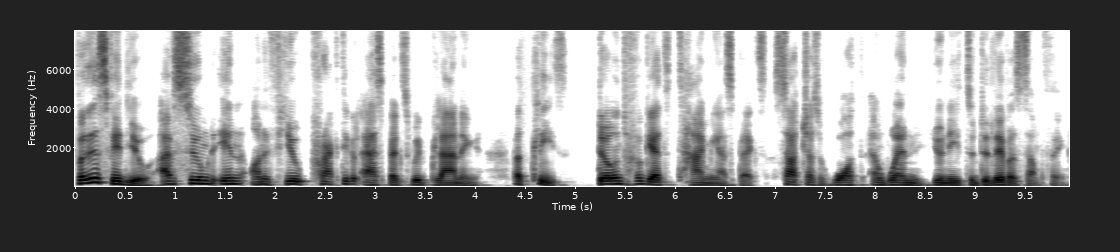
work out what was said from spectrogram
For this video, I've zoomed in on a few practical aspects with planning, but please don't forget timing aspects, such as what and when you need to deliver something.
